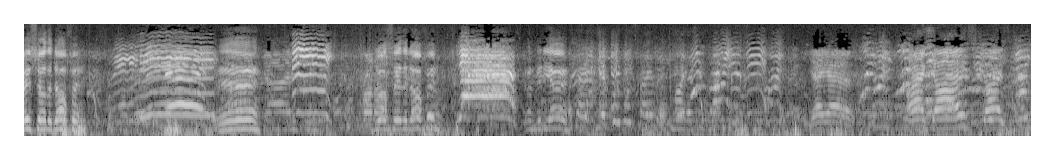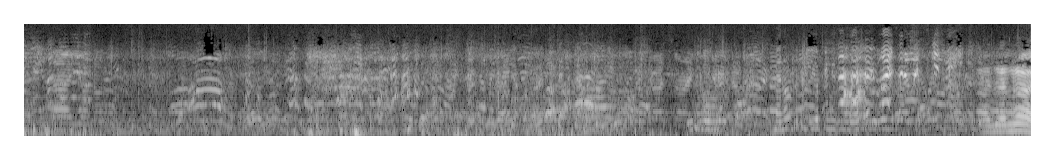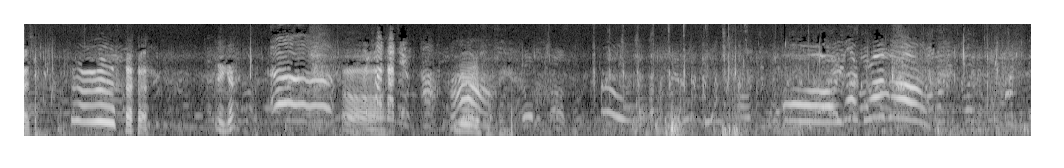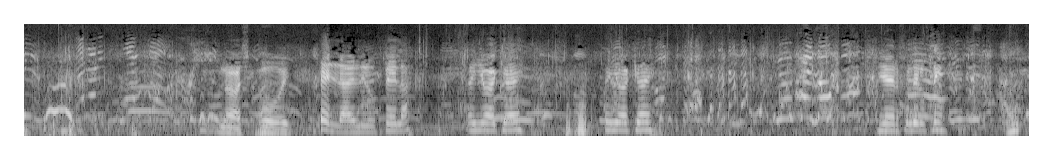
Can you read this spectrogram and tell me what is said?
Who saw the dolphin? Yeah. Did you all see the dolphin? Yeah! On video? Okay, Yeah, yeah. Alright, guys, guys. No, you're not. Manon, put your fingers Oh, isn't that nice? there you go. Oh. oh, beautiful thing. Nice boy. Hello, little fella. Are you okay? Are you okay? Beautiful little thing. Oh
